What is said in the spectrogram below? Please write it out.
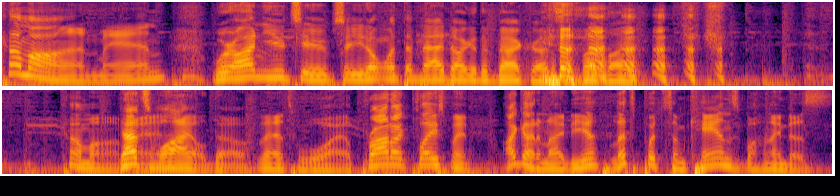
Come on, man. We're on YouTube, so you don't want the Mad Dog in the background. So Bud Light. Come on. That's man. wild, though. That's wild. Product placement. I got an idea. Let's put some cans behind us.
